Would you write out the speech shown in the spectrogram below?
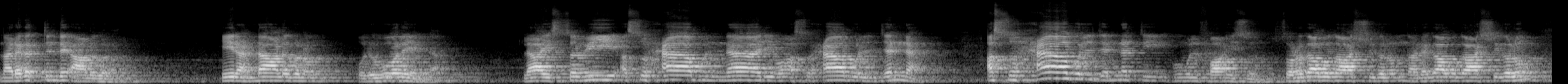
നരകത്തിന്റെ ആളുകളാണ്. ഈ രണ്ടാളുകളും ഒരുപോലെയല്ല. സ്വർഗാവകാശികളും നരകാവകാശികളും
